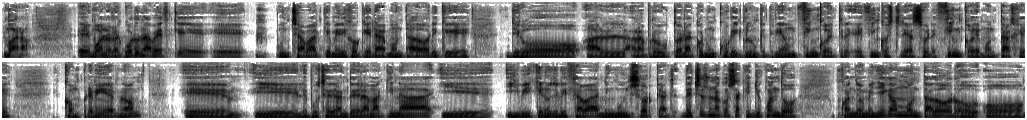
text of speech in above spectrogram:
Bueno, eh, bueno, recuerdo una vez que eh, un chaval que me dijo que era montador y que llegó al, a la productora con un currículum que tenía un 5 eh, cinco estrellas sobre 5 de montaje con Premiere, ¿no? y le puse delante de la máquina y, vi que no utilizaba ningún shortcut. De hecho, es una cosa que yo cuando, cuando me llega un montador o,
